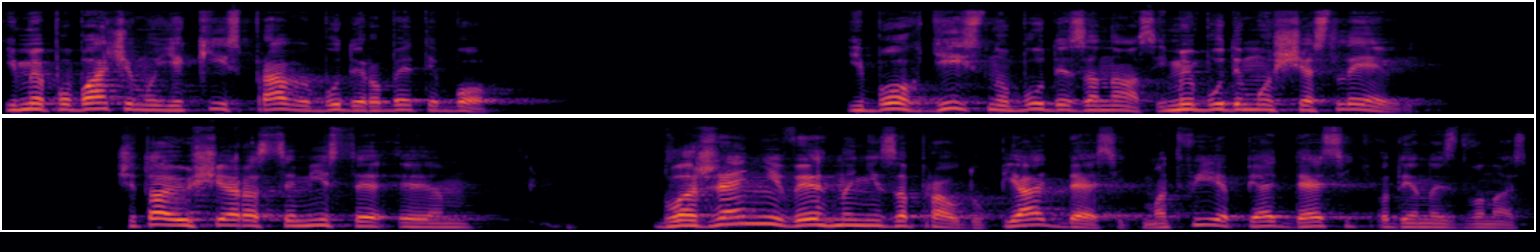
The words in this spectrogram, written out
І ми побачимо, які справи буде робити Бог. І Бог дійсно буде за нас, і ми будемо щасливі. Читаю ще раз це місце. е, Блаженні вигнані за правду. 5.10. Матфія 5.10, 11, 12.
